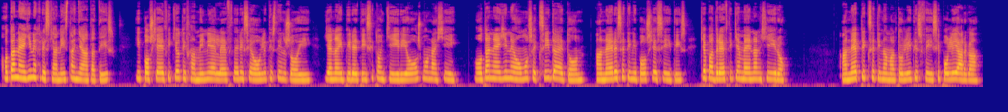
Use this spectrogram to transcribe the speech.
Όταν έγινε χριστιανή στα νιάτα της, υποσχέθηκε ότι θα μείνει ελεύθερη σε όλη της την ζωή για να υπηρετήσει τον Κύριο ως μοναχή. Όταν έγινε όμως 60 ετών, ανέρεσε την υπόσχεσή της και παντρεύτηκε με έναν χείρο. Ανέπτυξε την αμαρτωλή της φύση πολύ αργά.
